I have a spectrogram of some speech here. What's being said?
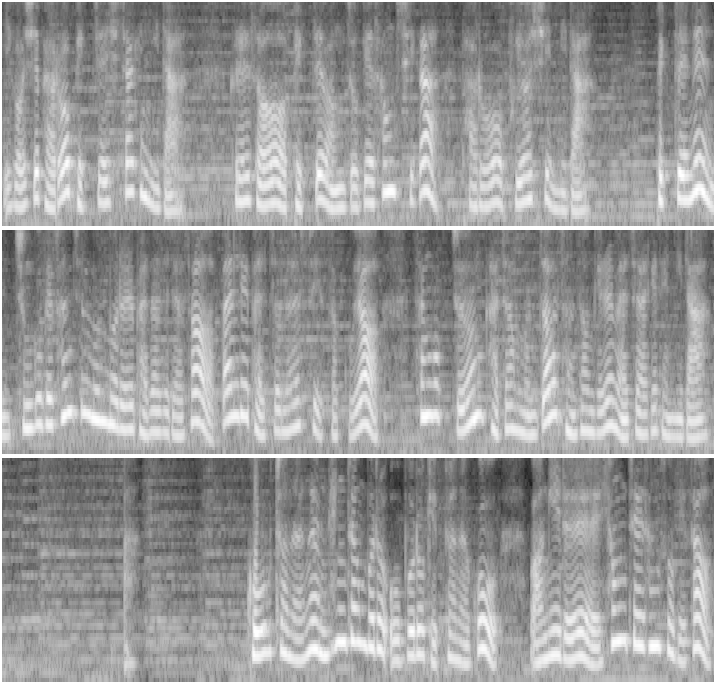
이것이 바로 백제의 시작입니다. 그래서 백제 왕족의 성씨가 바로 부여씨입니다. 백제는 중국의 선진 문물을 받아들여서 빨리 발전을 할 수 있었고요. 삼국 중 가장 먼저 전성기를 맞이하게 됩니다. 고국천왕은 행정부를 오부로 개편하고 왕위를 형제 상속에서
